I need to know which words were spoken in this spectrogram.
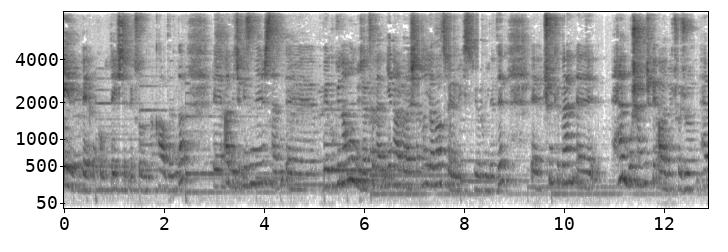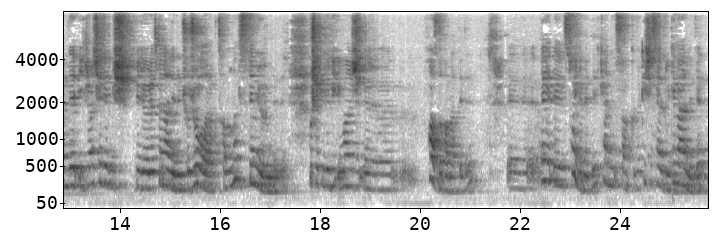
e, ev ve okul değiştirmek zorunda kaldığında e, anneciğim izin verirsen e, ve bu günah olmayacaksa ben yeni arkadaşlarıma yalan söylemek istiyorum dedi. E, çünkü ben e, hem boşanmış bir aile çocuğu hem de ihraç edilmiş bir öğretmen annenin çocuğu olarak tanınmak istemiyorum dedi. Bu şekilde bir imaj e, fazla bana dedi. Ee, ve e, söylemedi, kendisi hakkında kişisel bilgi vermedi.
